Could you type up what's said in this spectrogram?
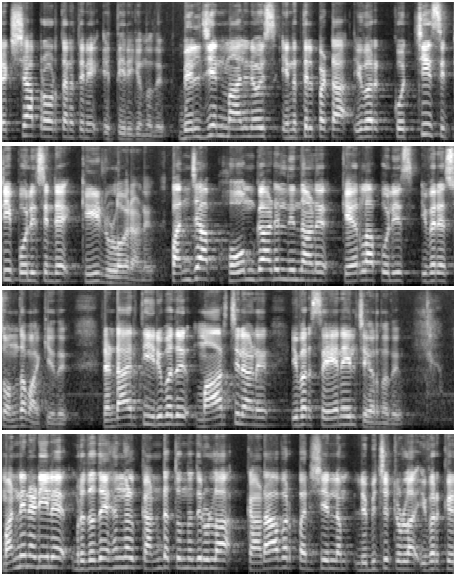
രക്ഷാപ്രവർത്തനത്തിന് എത്തിയിരിക്കുന്നത്. ബെൽജിയൻ മാലിനോയ്സ് ഇനത്തിൽപ്പെട്ട ഇവർ കൊച്ചി സിറ്റി പോലീസിന്റെ കീഴിലുള്ളവരാണ്. പഞ്ചാബ് ഹോംഗാർഡിൽ നിന്നാണ് കേരള പോലീസ് ഇവരെ സ്വന്തമാക്കിയത്. രണ്ടായിരത്തി മാർച്ചിലാണ് ഇവർ സേനയിൽ ചേർന്നത്. മണ്ണിനടിയിലെ മൃതദേഹങ്ങൾ കണ്ടെത്തുന്നതിനുള്ള കടാവർ പരിശീലനം ലഭിച്ചിട്ടുള്ള ഇവർക്ക്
